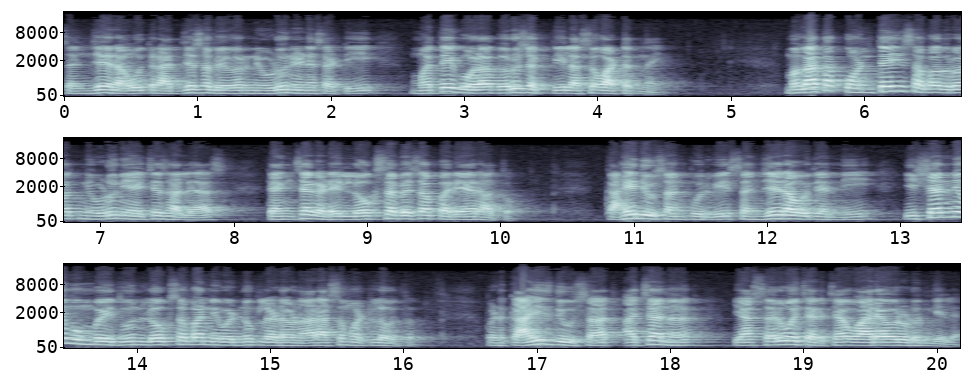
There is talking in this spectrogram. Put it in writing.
संजय राऊत राज्यसभेवर निवडून येण्यासाठी मते गोळा करू शकतील असं वाटत नाही. मग आता कोणत्याही सभागृहात निवडून यायचे झाल्यास त्यांच्याकडे लोकसभेचा पर्याय राहतो. काही दिवसांपूर्वी संजय राऊत यांनी ईशान्य मुंबईतून लोकसभा निवडणूक लढवणार असं म्हटलं होतं. पण काहीच दिवसात अचानक या सर्व चर्चा वाऱ्यावर उडून गेल्या.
